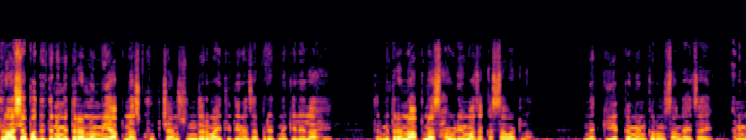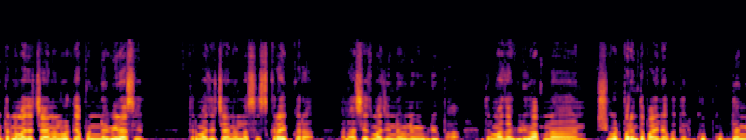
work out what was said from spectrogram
तर अशा पद्धतीने मित्रांनो मी आपणास खूप छान सुंदर माहिती देण्याचा प्रयत्न केलेला आहे. तर मित्रांनो आपणास हा व्हिडिओ माझा कसा वाटला? नक्की एक कमेंट करून सांगायचं आहे. आणि मित्रांनो माझ्या चॅनलवरती आपण नवीन असेल तर माझ्या चॅनलला सबस्क्राईब करा आणि असेच माझे नवनवीन व्हिडिओ पहा. तर माझा व्हिडिओ आपण शेवटपर्यंत पाहिल्याबद्दल खूप खूप धन्यवाद.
